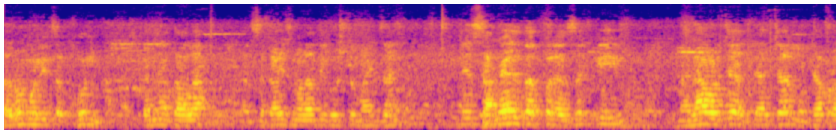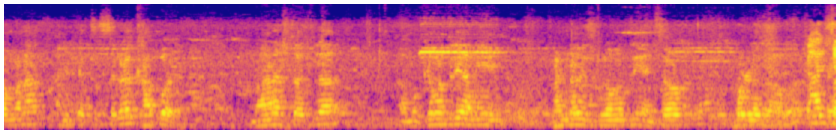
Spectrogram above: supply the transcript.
तरुण मुलीचं खून करण्यात आला. सकाळीच मला ती गोष्ट माहीत झाली. ते सांगायला तात्पर्य असं की महिलावरचे अत्याचार मोठ्या प्रमाणात आणि त्याचं सगळं खापर महाराष्ट्रातल्या मुख्यमंत्री आणि फडणवीस गृहमंत्री यांच्यावर फोडलं जावं.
